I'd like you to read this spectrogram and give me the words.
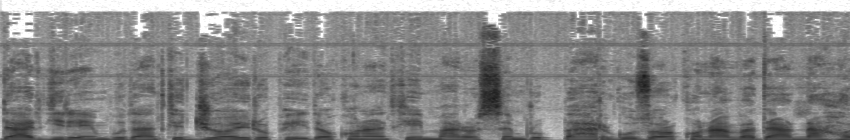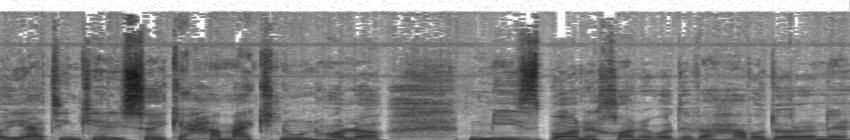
درگیر این بودند که جایی رو پیدا کنند که این مراسم رو برگزار کنند و در نهایت این کلیسایی که همکنون حالا میزبان خانواده و هواداران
